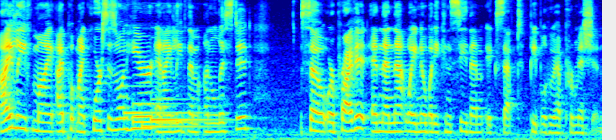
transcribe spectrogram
I leave my, I put my courses on here and I leave them unlisted so or private and then that way nobody can see them except people who have permission.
